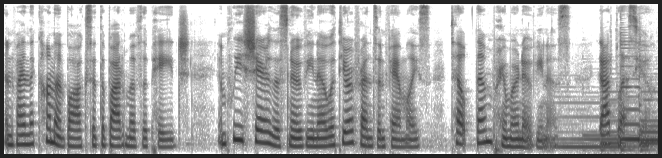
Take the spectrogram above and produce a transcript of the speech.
and find the comment box at the bottom of the page. And please share this novena with your friends and families to help them pray more novenas. God bless you.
